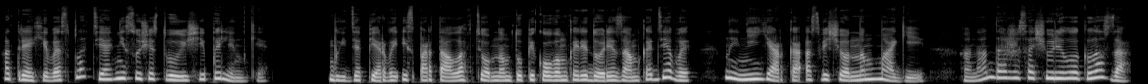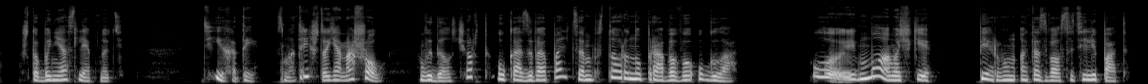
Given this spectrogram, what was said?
отряхивая с платья несуществующие пылинки. Выйдя первой из портала в темном тупиковом коридоре замка Девы, ныне ярко освещенном магией, она даже сощурила глаза, чтобы не ослепнуть. «Тихо ты! Смотри, что я нашел!» — выдал черт, указывая пальцем в сторону правого угла. «Ой, мамочки!» — первым отозвался телепат.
